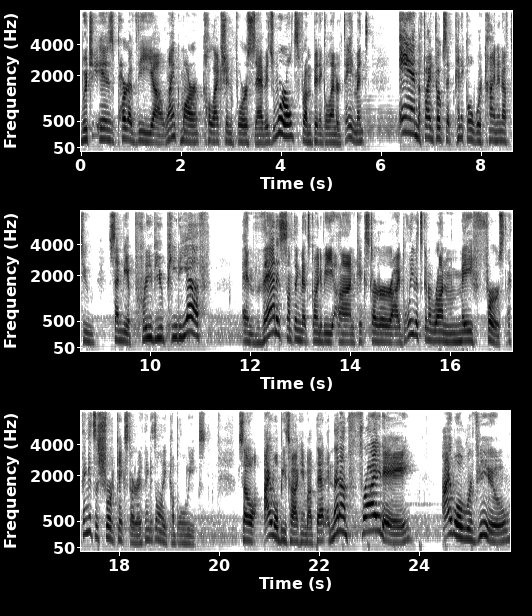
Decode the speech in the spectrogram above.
which is part of the uh, Lankhmar collection for Savage Worlds from Pinnacle Entertainment. And the fine folks at Pinnacle were kind enough to send me a preview PDF and that is something that's going to be on Kickstarter. I believe it's going to run May 1st. I think it's a short Kickstarter. I think it's only a couple of weeks. So I will be talking about that. And then on Friday, I will review,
